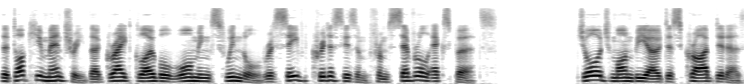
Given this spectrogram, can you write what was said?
The documentary The Great Global Warming Swindle received criticism from several experts. George Monbiot described it as,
